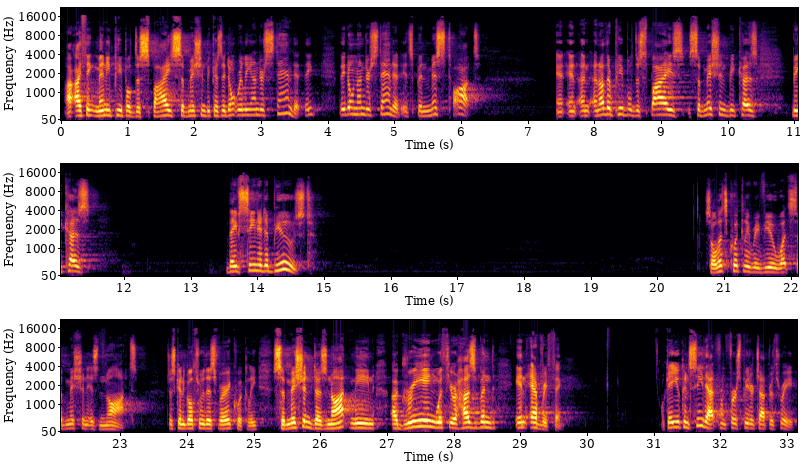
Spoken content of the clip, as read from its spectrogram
I, I think many people despise submission because they don't really understand it. They, they don't understand it, it's been mistaught. And, and, and other people despise submission because, because they've seen it abused. So let's quickly review what submission is not. Just going to go through this very quickly. Submission does not mean agreeing with your husband in everything. Okay, you can see that from 1 Peter chapter 3.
